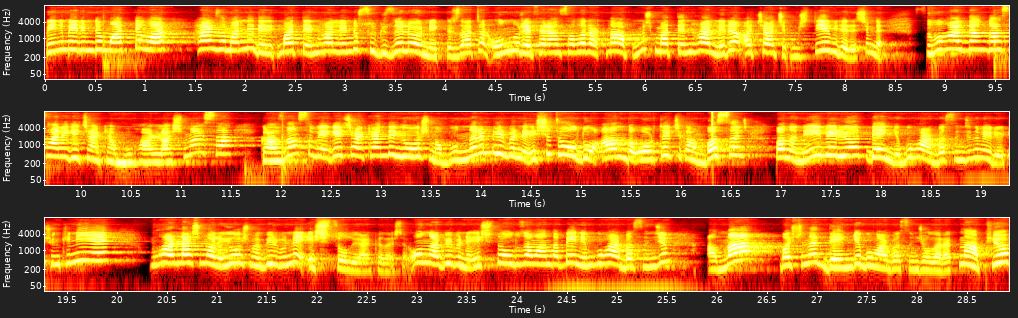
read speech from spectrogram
Benim elimde madde var. Her zaman ne dedik? Maddenin hallerinde su güzel örnektir. Zaten onu referans alarak ne yapılmış? Maddenin halleri açığa çıkmış diyebiliriz. Şimdi sıvı halden gaz hale geçerken buharlaşmaysa gazdan sıvıya geçerken de yoğuşma. Bunların birbirine eşit olduğu anda ortaya çıkan basınç bana neyi veriyor? Denge, buhar basıncını veriyor. Çünkü niye? Buharlaşma ile yoğuşma birbirine eşit oluyor arkadaşlar. Onlar birbirine eşit olduğu zaman da benim buhar basıncım ama başına denge buhar basıncı olarak ne yapıyor?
